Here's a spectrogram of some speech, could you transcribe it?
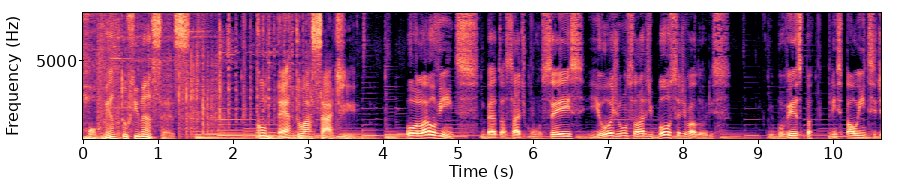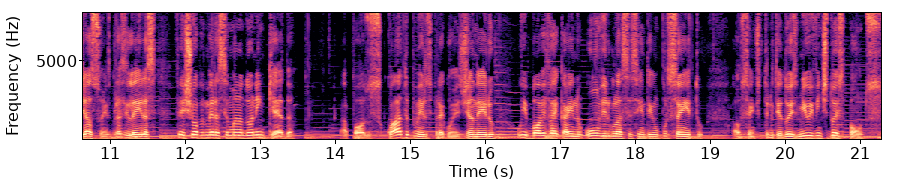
Momento Finanças. Com Beto Assad. Olá, ouvintes. Beto Assad com vocês e hoje vamos falar de Bolsa de Valores. O Ibovespa, principal índice de ações brasileiras, fechou a primeira semana do ano em queda. Após os quatro primeiros pregões de janeiro, o Ibov vai caindo 1,61%, aos 132.022 pontos.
